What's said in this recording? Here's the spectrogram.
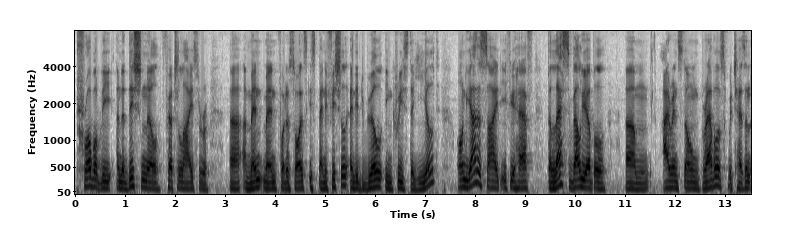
probably an additional fertilizer uh, amendment for the soils is beneficial and it will increase the yield. On the other side, if you have the less valuable um, ironstone gravels, which has an,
